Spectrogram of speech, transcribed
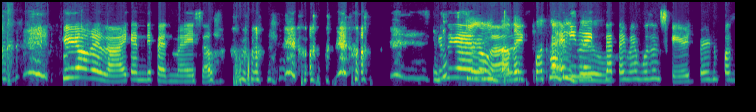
Kuya, okay lang. I can defend myself. Kasi nga, ano nga, like, what will I, mean, do? like, that time I wasn't scared. Pero nung pag,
